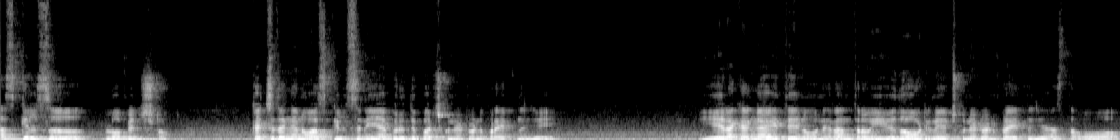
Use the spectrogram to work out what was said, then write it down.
ఆ స్కిల్స్ లోపించడం ఖచ్చితంగా నువ్వు ఆ స్కిల్స్ని అభివృద్ధి పరుచుకునేటువంటి ప్రయత్నం చేయి. ఏ రకంగా అయితే నువ్వు నిరంతరం ఏదో ఒకటి నేర్చుకునేటువంటి ప్రయత్నం చేస్తావో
